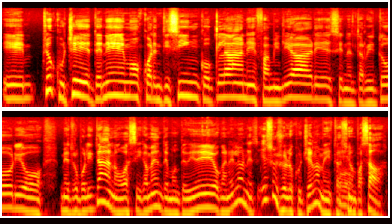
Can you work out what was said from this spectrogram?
Eh, yo escuché, tenemos 45 clanes familiares en el territorio metropolitano, básicamente, Montevideo, Canelones. Eso yo lo escuché en la administración Oh. pasada.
